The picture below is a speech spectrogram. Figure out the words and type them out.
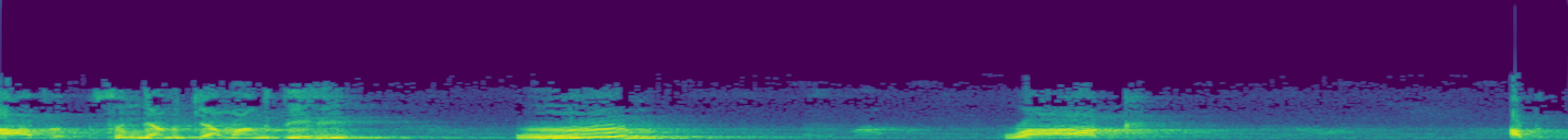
आप संज्ञा में क्या मांगते हैं? ओम, वाक अब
